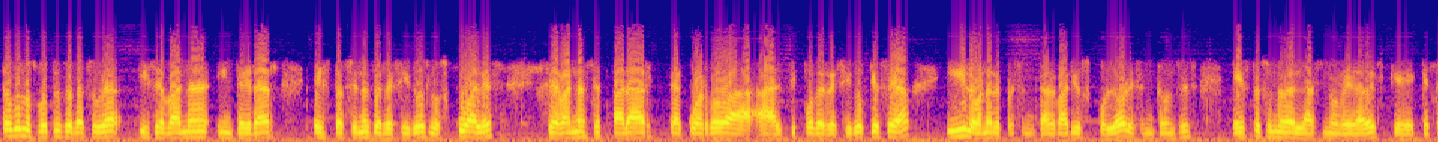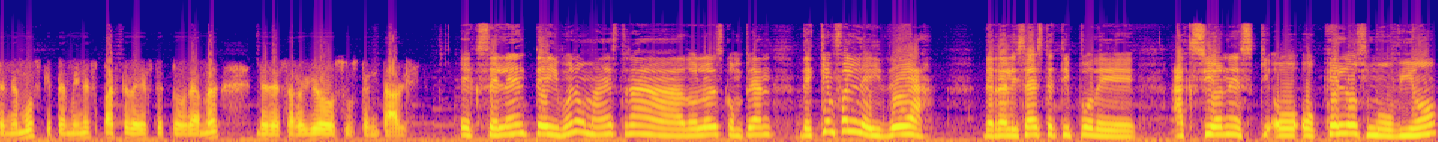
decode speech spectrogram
todos los botes de basura y se van a integrar estaciones de residuos, los cuales se van a separar de acuerdo al tipo de residuo que sea y lo van a representar varios colores. Entonces, esta es una de las novedades que, que tenemos, que también es parte de este programa de desarrollo sustentable. Excelente. Y bueno, maestra Dolores Compeán, ¿de quién fue la idea de realizar este tipo de acciones o, qué los movió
